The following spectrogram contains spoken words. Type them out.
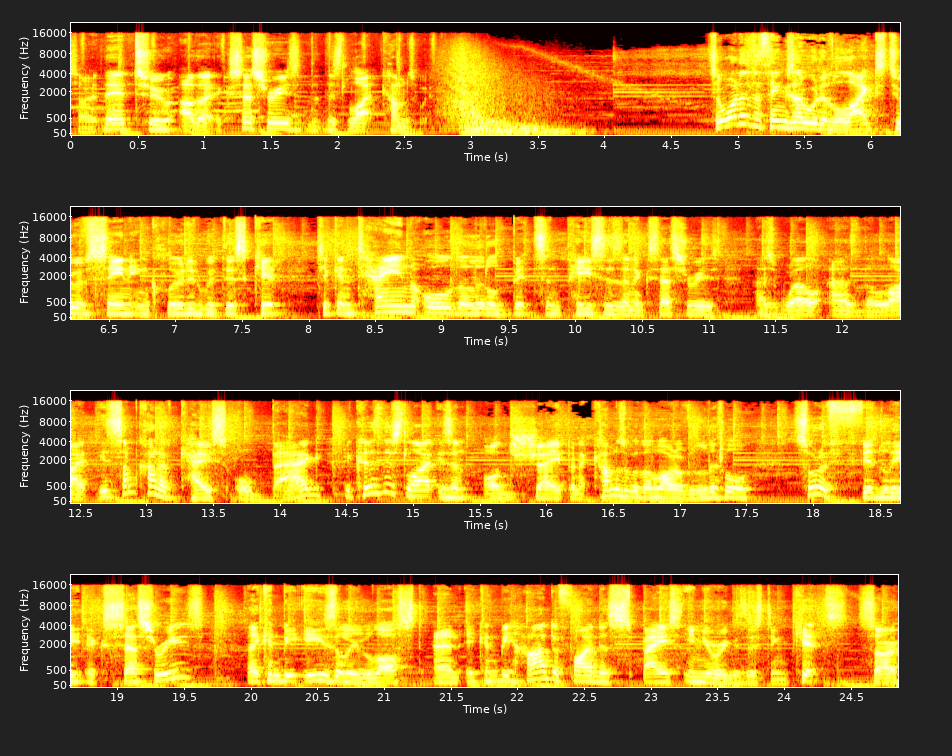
So they're two other accessories that this light comes with. So one of the things I would have liked to have seen included with this kit to contain all the little bits and pieces and accessories as well as the light is some kind of case or bag. Because this light is an odd shape and it comes with a lot of little sort of fiddly accessories, they can be easily lost and it can be hard to find a space in your existing kits. So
